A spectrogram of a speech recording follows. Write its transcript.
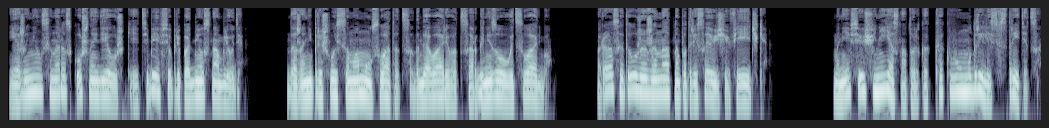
Я женился на роскошной девушке, и тебе все преподнес на блюде. Даже не пришлось самому свататься, договариваться, организовывать свадьбу. Раз ты уже женат на потрясающей феечке, мне все еще не ясно только, как вы умудрились встретиться.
